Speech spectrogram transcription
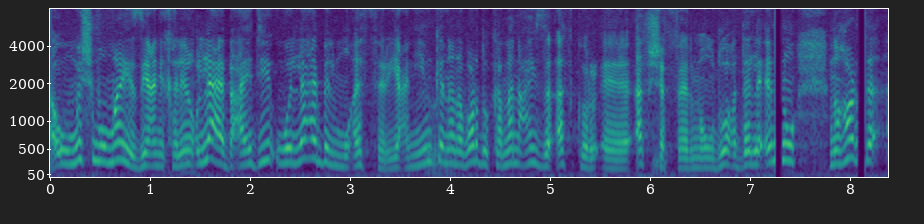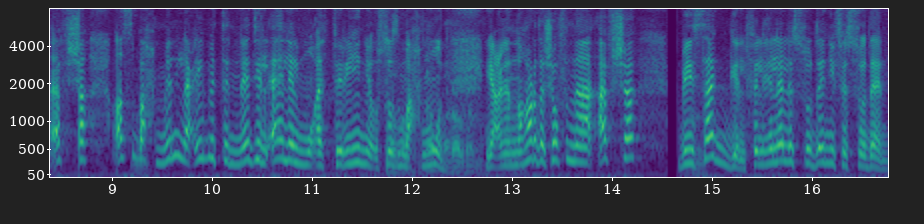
أو مش مميز يعني خلينا نقول لاعب عادي واللاعب المؤثر. يعني يمكن أنا برضو كمان عايزة أذكر آه، قفشه في الموضوع ده لأنه النهارده قفشه أصبح من لعيبة النادي الأهلي المؤثرين يا أستاذ طبعاً، محمود. طبعاً. يعني النهارده شفنا قفشه بيسجل في الهلال السوداني في السودان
